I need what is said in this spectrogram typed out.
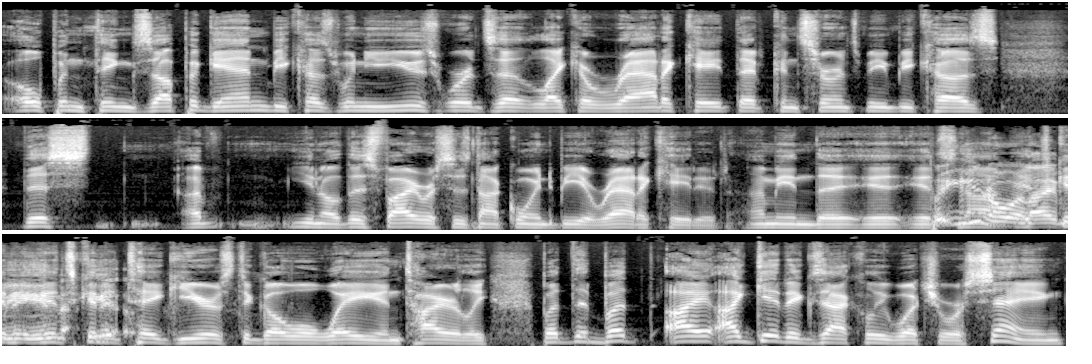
open things up again because when you use words that like eradicate, that concerns me because this, uh, you know, this virus is not going to be eradicated. I mean, the it, it's not. it's I gonna, mean. It's going to Yeah. take years to go away entirely. But the, but I, I get exactly what you're saying,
